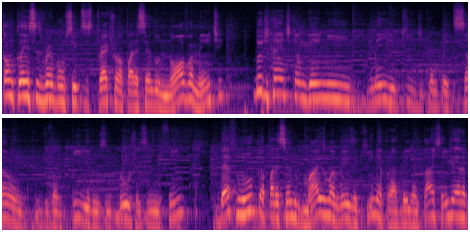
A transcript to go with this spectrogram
Tom Clancy's Rainbow Six Extraction aparecendo novamente. Blood Hunt, que é um game meio que de competição de vampiros e bruxas e enfim. Deathloop aparecendo mais uma vez aqui, né, para brilhantar, isso aí já era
